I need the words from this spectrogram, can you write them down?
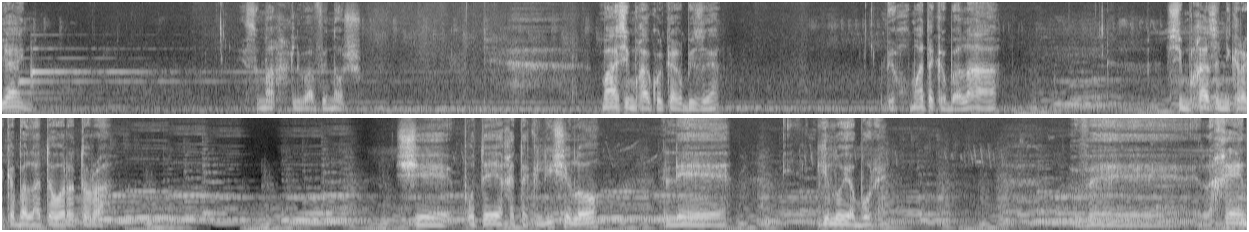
יין. ישמח לבב אנוש. מה השמחה כל כך בזה? בחוכמת הקבלה, שמחה זה נקרא קבלת אור התורה, שפותח את הכלי שלו לגילוי הבורא. ולכן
